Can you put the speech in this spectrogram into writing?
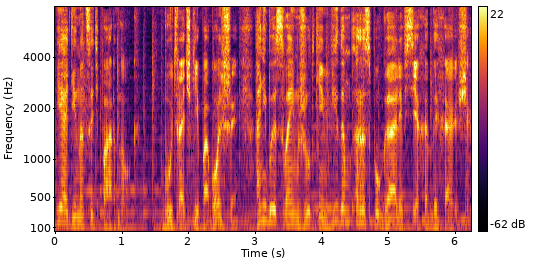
и 11 пар ног. Будь рачки побольше, они бы своим жутким видом распугали всех отдыхающих.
